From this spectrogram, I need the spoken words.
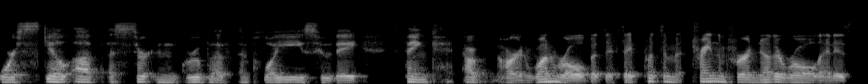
or skill up a certain group of employees who they think are, are in one role, but if they put them, train them for another role that is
